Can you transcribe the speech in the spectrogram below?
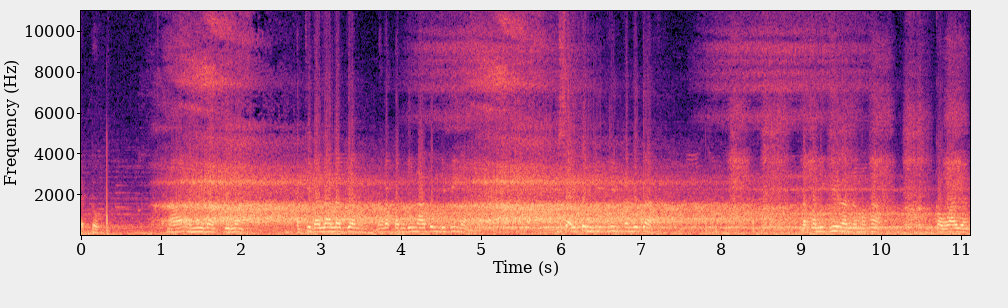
Ito. Naaanilan ko na ang kinalalagyan ng abandonadong libingan. Itong liblib na lugar. Nakaligiran ng mga kawayan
